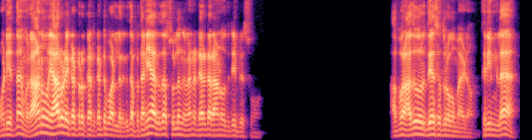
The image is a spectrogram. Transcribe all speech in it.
மோடி தான் ராணுவம் யாருடைய கட்டு கட்டுப்பாடுல இருக்குது? அப்ப தனியா இருக்குதா? சொல்லுங்க வேணா டேரக்டா ராணுவத்திட்டே பேசுவோம். அப்புறம் அது ஒரு தேச துரோகம் ஆயிடும் தெரியுமில?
